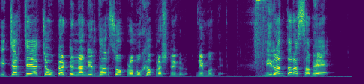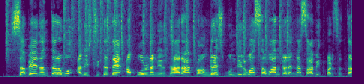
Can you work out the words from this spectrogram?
ಈ ಚರ್ಚೆಯ ಚೌಕಟ್ಟನ್ನು ನಿರ್ಧರಿಸೋ ಪ್ರಮುಖ ಪ್ರಶ್ನೆಗಳು ನಿಮ್ಮ ಮುಂದೆ. ನಿರಂತರ ಸಭೆ ಸಭೆ ನಂತರವೂ ಅನಿಶ್ಚಿತತೆ, ಅಪೂರ್ಣ ನಿರ್ಧಾರ, ಕಾಂಗ್ರೆಸ್ ಮುಂದಿರುವ ಸವಾಲ್ಗಳನ್ನು ಸಾಬೀತುಪಡಿಸುತ್ತಾ?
